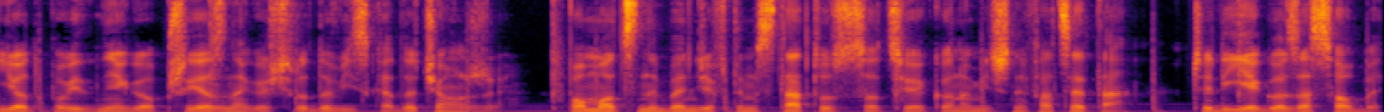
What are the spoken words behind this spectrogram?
i odpowiedniego przyjaznego środowiska do ciąży. Pomocny będzie w tym status socjoekonomiczny faceta, czyli jego zasoby,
